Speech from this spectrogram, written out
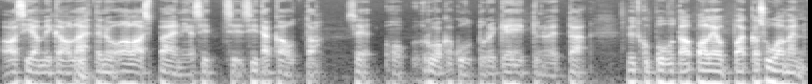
asia, mikä on lähtenyt alaspäin ja sit, sitä kautta se on ruokakulttuuri kehittynyt, että nyt kun puhutaan paljon vaikka Suomen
